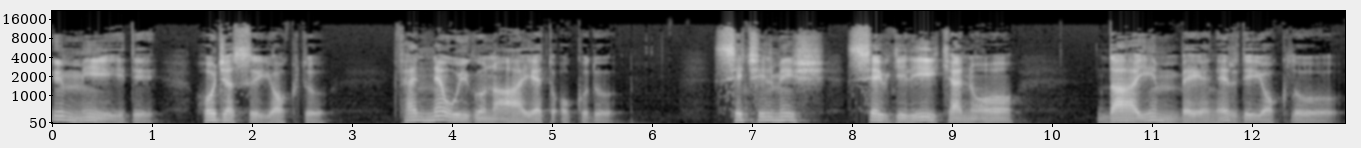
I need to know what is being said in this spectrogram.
Ümmi idi, hocası yoktu. Fenne uygun ayet okudu. Seçilmiş, sevgiliyken o, daim beğenirdi yokluğu.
